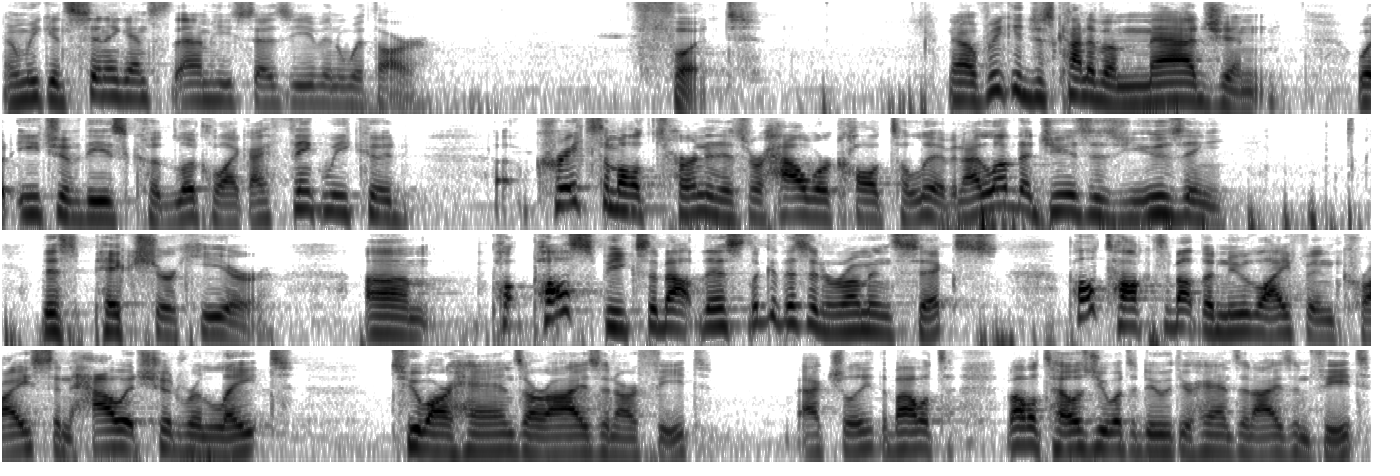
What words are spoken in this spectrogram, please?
and we can sin against them, he says, even with our foot. Now, if we could just kind of imagine what each of these could look like, I think we could uh, create some alternatives for how we're called to live. And I love that Jesus is using this picture here. Um, Paul speaks about this. Look at this in Romans 6. Paul talks about the new life in Christ and how it should relate to our hands, our eyes, and our feet. Actually. The Bible, t- the Bible tells you what to do with your hands and eyes and feet.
